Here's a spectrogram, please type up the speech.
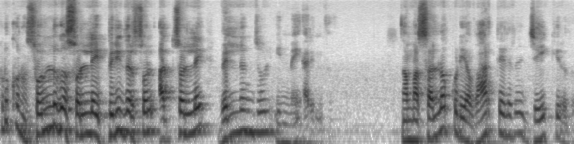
கொடுக்கணும். சொல்லுக சொல்லை பிரிதர் சொல் அச்சொல்லை வெல்லுஞ்சொல் இன்மை அறிந்து. நம்ம சொல்லக்கூடிய வார்த்தையிலிருந்து ஜெயிக்கிறது.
